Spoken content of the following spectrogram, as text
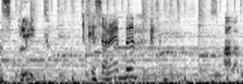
Split. Che sarebbe? Spalato.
